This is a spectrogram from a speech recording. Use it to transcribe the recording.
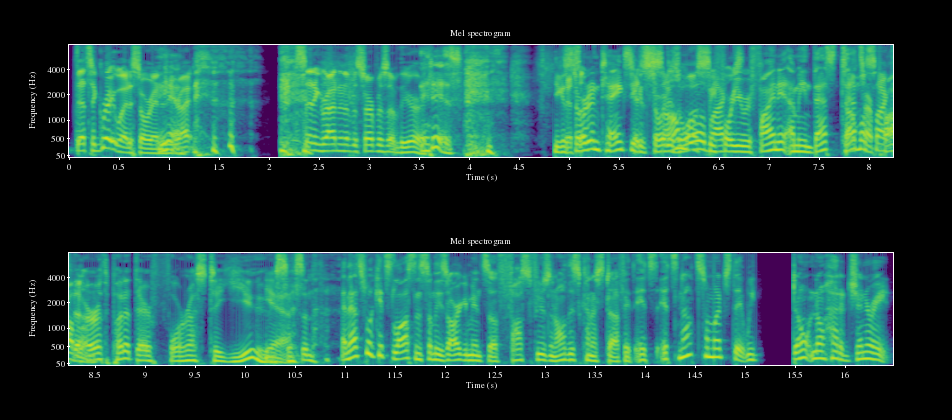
that's a great way to store energy, Yeah. right? Sitting right under the surface of the earth. It is. you can It's store it in tanks. You can store it as oil before like- you refine it. I mean, that's that's our almost like problem. the earth put it there for us to use. Yeah. Isn't that- and that's what gets lost in some of these arguments of fossil fuels and all this kind of stuff. It, it's it's not so much that we don't know how to generate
